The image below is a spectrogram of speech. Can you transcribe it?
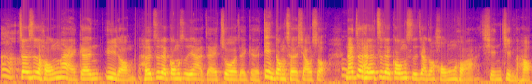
嗯，这是红海跟裕隆合资的公司呀，在做这个电动车销售。那这合资的公司叫做红华先进嘛，哈，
